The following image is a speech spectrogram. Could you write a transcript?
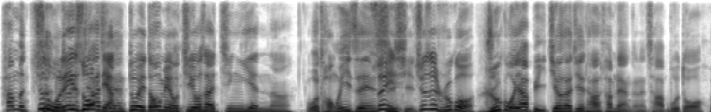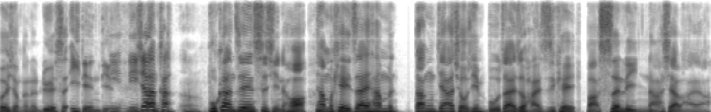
他们就是我的意思说，两队都没有季后赛经验呢。我同意这件事情。就是如果如果要比季后赛经验，他他们两个人差不多，灰熊可能略胜一点点。你你想想看，嗯，不看这件事情的话，他们可以在他们当家球星不在的时候，还是可以把胜利拿下来啊。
